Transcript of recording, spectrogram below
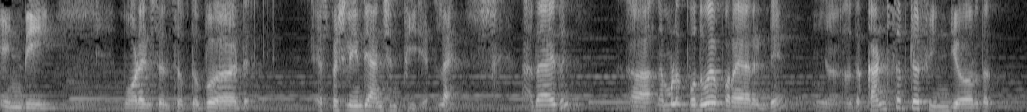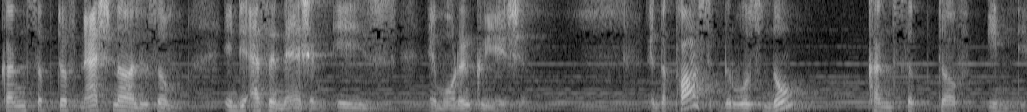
in the modern sense of the word especially in the ancient period അല്ലേ? അതായത് നമ്മൾ പൊതുവെ പറയാറുണ്ട് the concept of India or the concept of nationalism India as a nation is a modern creation in the past there was no concept of India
